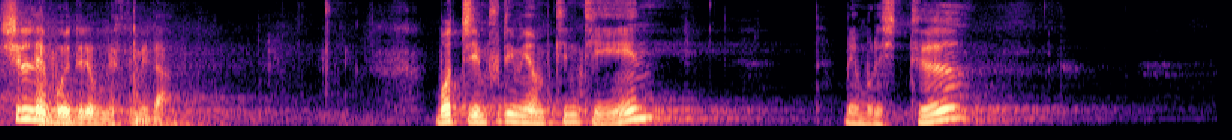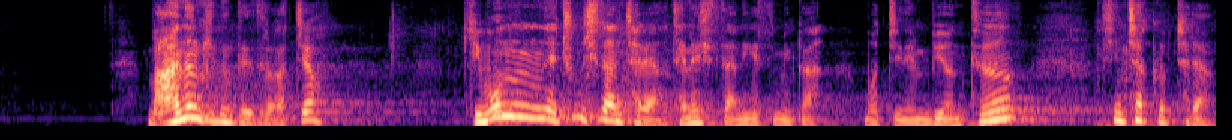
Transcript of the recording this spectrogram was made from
실내 보여드려 보겠습니다. 멋진 프리미엄 틴틴, 메모리 시트, 많은 기능들이 들어갔죠? 기본에 충실한 차량, 제네시스 아니겠습니까? 멋진 앰비언트, 신차급 차량,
